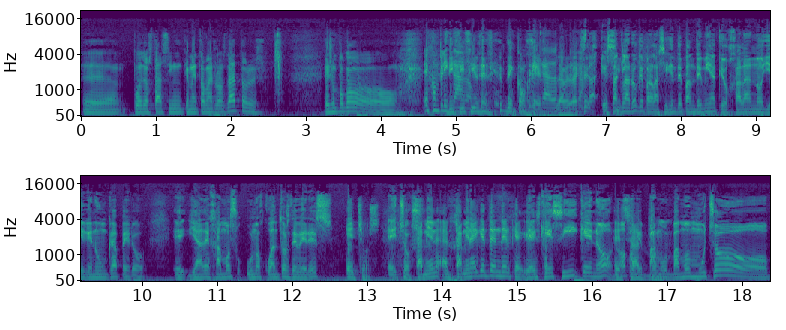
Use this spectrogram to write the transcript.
eh, ¿puedo estar sin que me tomes los datos? Es, un poco Es complicado. difícil de, de Es coger. complicado, la verdad que, Está, que está sí. claro que para la siguiente pandemia, que ojalá no llegue nunca, pero eh, ya dejamos unos cuantos deberes Hechos. hechos. También, eh, también hay que entender que esto- que sí, que no, ¿no? Porque vamos, vamos mucho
